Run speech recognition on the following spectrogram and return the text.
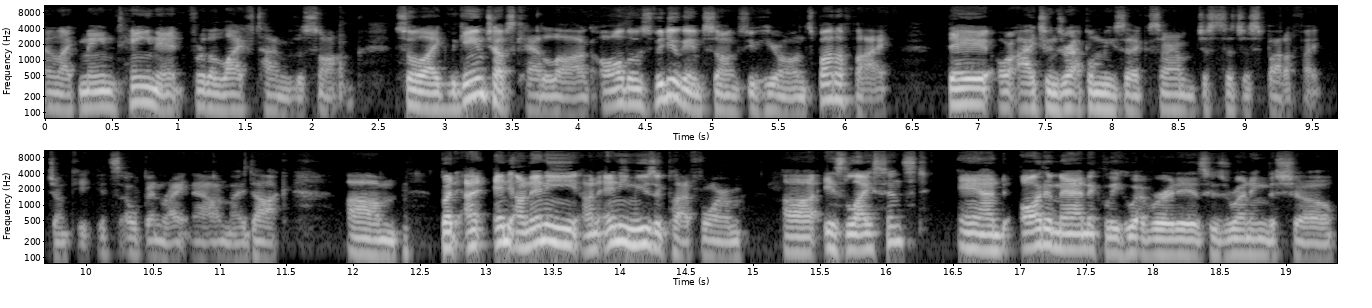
and like maintain it for the lifetime of the song. So like the Game Chops catalog, all those video game songs you hear on Spotify, they or iTunes or Apple Music. Sorry, I'm just such a Spotify junkie. It's open right now in my dock. Um, but on any, on any on any music platform uh, is licensed, and automatically whoever it is who's running the show,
